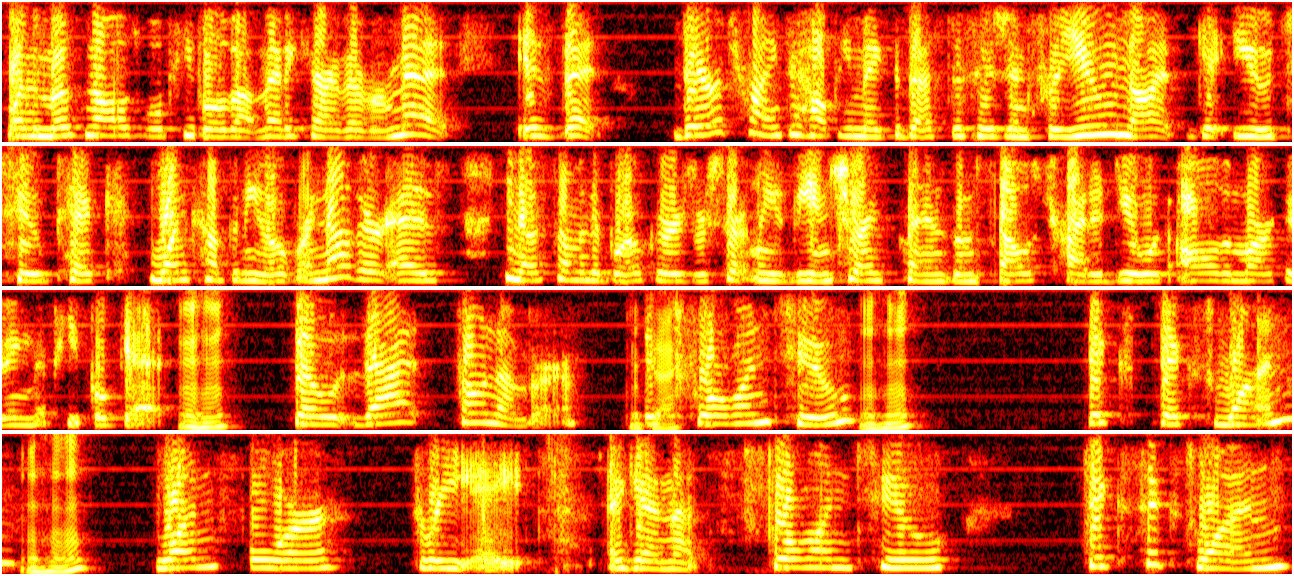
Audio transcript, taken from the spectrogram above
one of the most knowledgeable people about Medicare I've ever met, is that they're trying to help you make the best decision for you, not get you to pick one company over another as, you know, some of the brokers or certainly the insurance plans themselves try to do with all the marketing that people get. Mm-hmm. So that phone number okay. is 412 mm-hmm. 661 mm-hmm. 38. Again, that's 412 661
